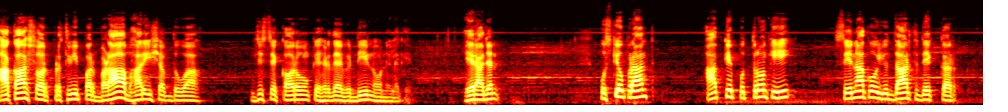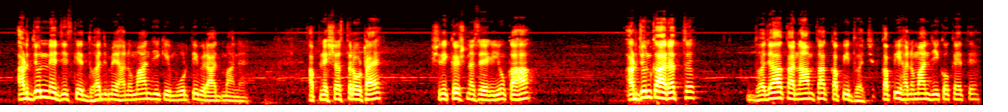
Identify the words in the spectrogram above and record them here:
आकाश और पृथ्वी पर बड़ा भारी शब्द हुआ। जिससे कौरवों के हृदय विदीर्ण होने लगे। हे राजन, उसके उपरांत आपके पुत्रों की सेना को युद्धार्थ देखकर अर्जुन ने जिसके ध्वज में हनुमान जी की मूर्ति विराजमान है, अपने शस्त्र उठाए। श्री कृष्ण से यूँ कहा, अर्जुन का रथ ध्वजा का नाम था कपि ध्वज। कपि हनुमान जी को कहते हैं।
